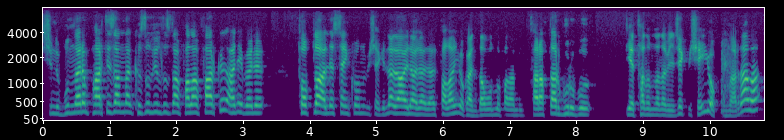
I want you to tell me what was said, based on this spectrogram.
şimdi bunların Partizan'dan, Kızıl Yıldız'dan falan farkı hani böyle toplu halde senkronlu bir şekilde la la la la falan yok. Hani davullu falan bir taraftar grubu diye tanımlanabilecek bir şey yok bunlarda ama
